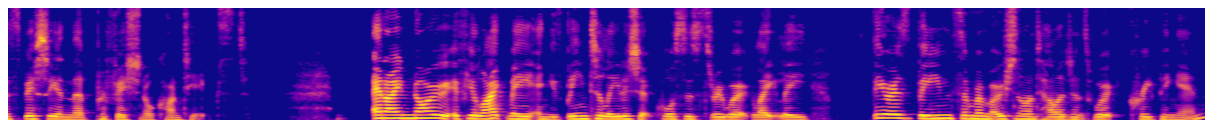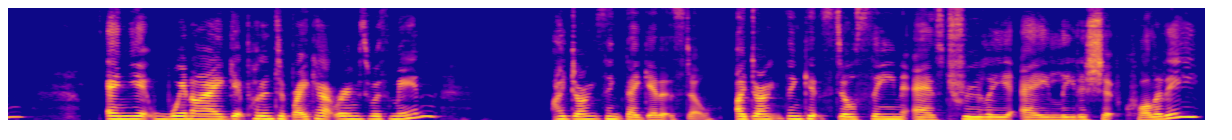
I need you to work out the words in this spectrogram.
especially in the professional context. And I know if you're like me and you've been to leadership courses through work lately, there has been some emotional intelligence work creeping in. And yet, when I get put into breakout rooms with men, I don't think they get it still. I don't think it's still seen as truly a leadership quality.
